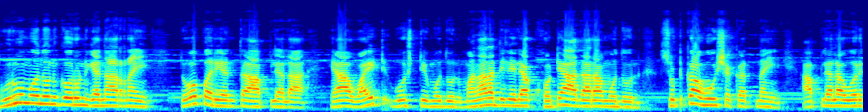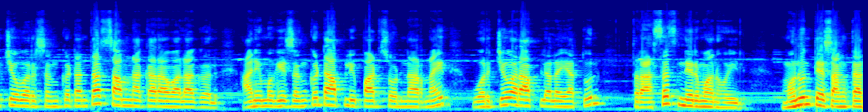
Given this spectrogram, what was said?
गुरु म्हणून करून घेणार नाही तोपर्यंत आपल्याला ह्या वाईट गोष्टीमधून मनाला दिलेल्या खोट्या आधारामधून सुटका होऊ शकत नाही. आपल्याला वरचेवर संकटांचाच सामना करावा लागेल आणि मग हे संकट आपली पाठ सोडणार नाहीत वरचेवर आपल्याला यातून त्रासच निर्माण होईल. म्हणून ते सांगतात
